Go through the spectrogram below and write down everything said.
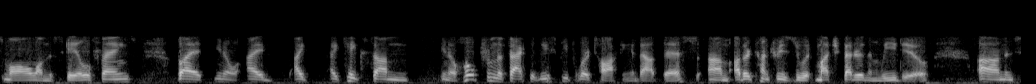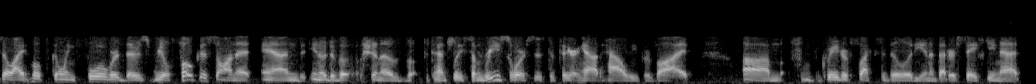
small on the scale of things, but you know, I I, I take some you know hope from the fact that these people are talking about this. Um, other countries do it much better than we do. Um, and so I hope going forward there's real focus on it and you know devotion of potentially some resources to figuring out how we provide um, greater flexibility and a better safety net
